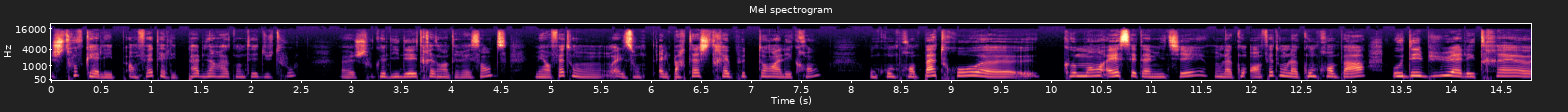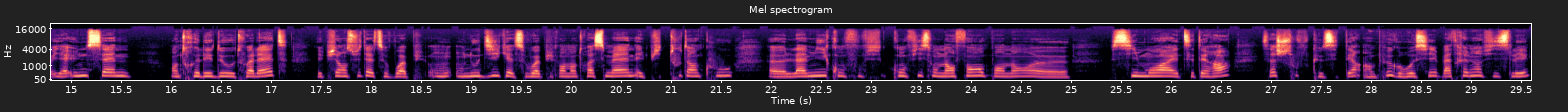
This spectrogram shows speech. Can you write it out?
Je trouve qu'elle est, en fait, elle n'est pas bien racontée du tout. Euh, je trouve que l'idée est très intéressante, mais en fait, elles, ont, elles partagent très peu de temps à l'écran. On comprend pas trop euh, comment est cette amitié. On en fait, on la comprend pas. Au début, elle est très. Euh, il y a une scène entre les deux aux toilettes, et puis ensuite, elle se voit on, nous dit qu'elle se voit plus pendant trois semaines, et puis tout d'un coup, l'ami confie, son enfant pendant six mois, etc. Ça, je trouve que c'était un peu grossier, pas très bien ficelé.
